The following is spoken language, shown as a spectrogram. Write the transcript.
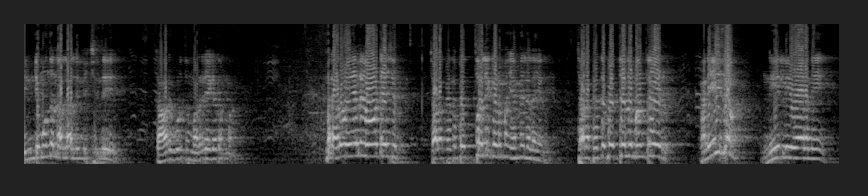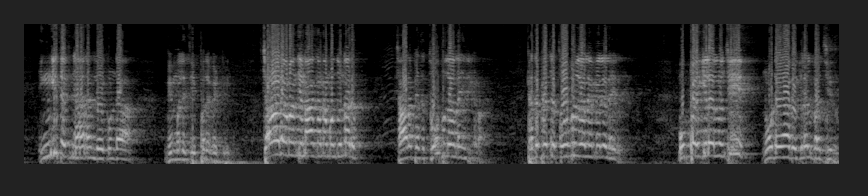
ఇంటి ముందు నల్లాలు ఇచ్చింది కారు గుర్తు మర్రే కదమ్మా. మరి అరవై ఏళ్ళు ఓటేసారు చాలా పెద్ద పెద్దోళ్ళు ఇక్కడ మా ఎమ్మెల్యేలు అయ్యారు. చాలా పెద్ద పెద్దోళ్ళు మంత్రి అయ్యారు. కనీసం నీళ్ళు ఇవ్వాలని ఇంగిత జ్ఞానం లేకుండా మిమ్మల్ని తిప్పలు పెట్టి చాలా మంది నాకన్నా ముందు ఉన్నారు. చాలా పెద్ద తోపుగాలు అయింది ఇక్కడ. పెద్ద పెద్ద తోపుగాలు ఎమ్మెల్యే లేదు ముప్పై కిలోల నుంచి నూట యాభై కిలోలు పరిచిరు.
